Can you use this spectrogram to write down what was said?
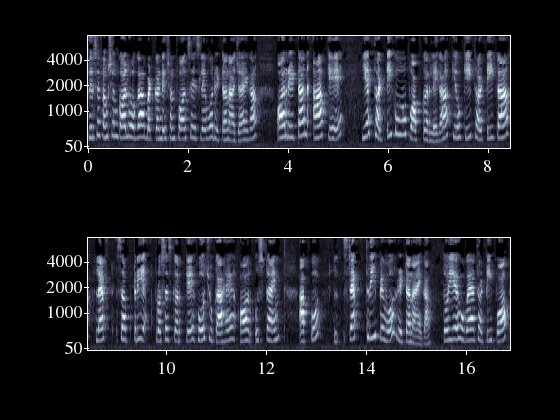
फिर से फ़ंक्शन कॉल होगा बट कंडीशन फॉल्स है, इसलिए वो रिटर्न आ जाएगा। और रिटर्न आके ये 30 को वो पॉप कर लेगा क्योंकि 30 का लेफ़्ट सब ट्री प्रोसेस करके हो चुका है और उस टाइम आपको स्टेप थ्री पे वो रिटर्न आएगा। तो ये हो गया 30 पॉप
